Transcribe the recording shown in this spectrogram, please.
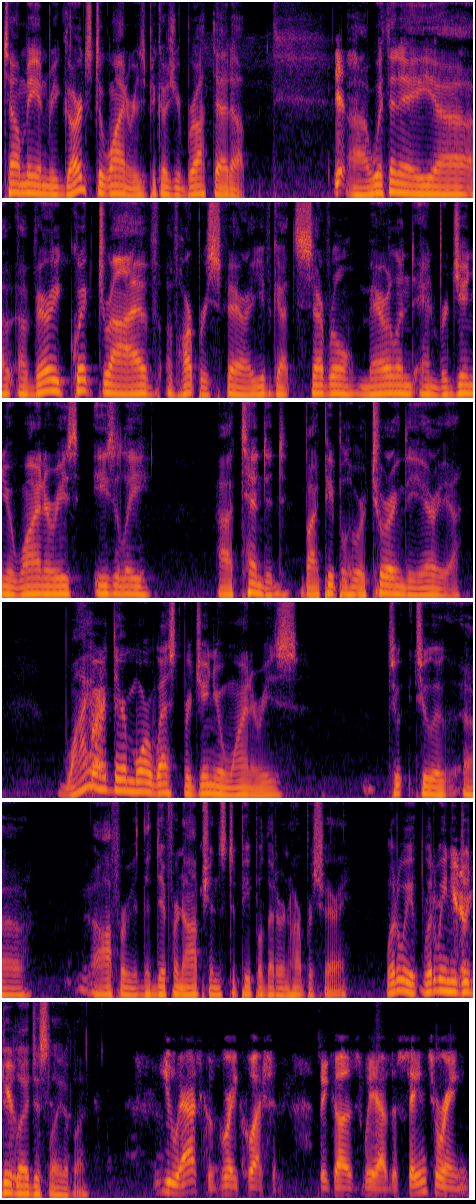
tell me in regards to wineries because you brought that up. Yes. Uh, within a uh, a very quick drive of Harper's Ferry, you've got several Maryland and Virginia wineries easily uh, tended by people who are touring the area. Why aren't there more West Virginia wineries to to uh, offer the different options to people that are in Harper's Ferry? What do we What do we need to do legislatively? You ask a great question because we have the same terrain,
